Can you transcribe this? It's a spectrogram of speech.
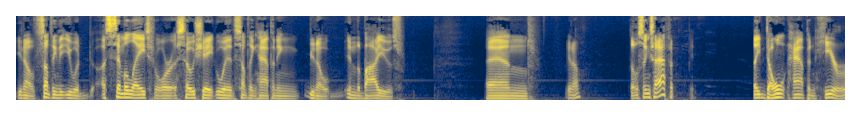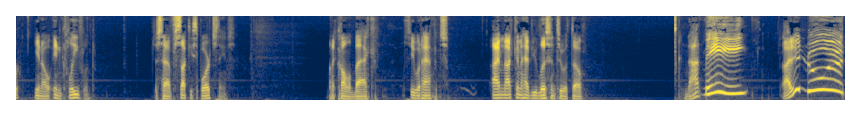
you know, something that you would assimilate or associate with something happening, you know, in the bayous. And, you know, those things happen. They don't happen here, you know, in Cleveland. Just have sucky sports teams. I'm going to call them back, see what happens. I'm not going to have you listen to it, though. Not me. I didn't do it.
